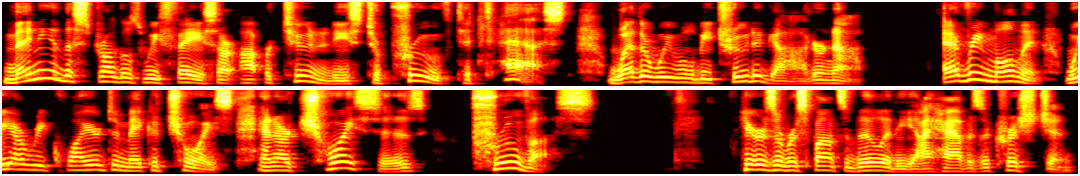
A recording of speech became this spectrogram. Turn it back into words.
Many of the struggles we face are opportunities to prove, to test whether we will be true to God or not. Every moment we are required to make a choice and our choices prove us. Here's a responsibility I have as a Christian.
